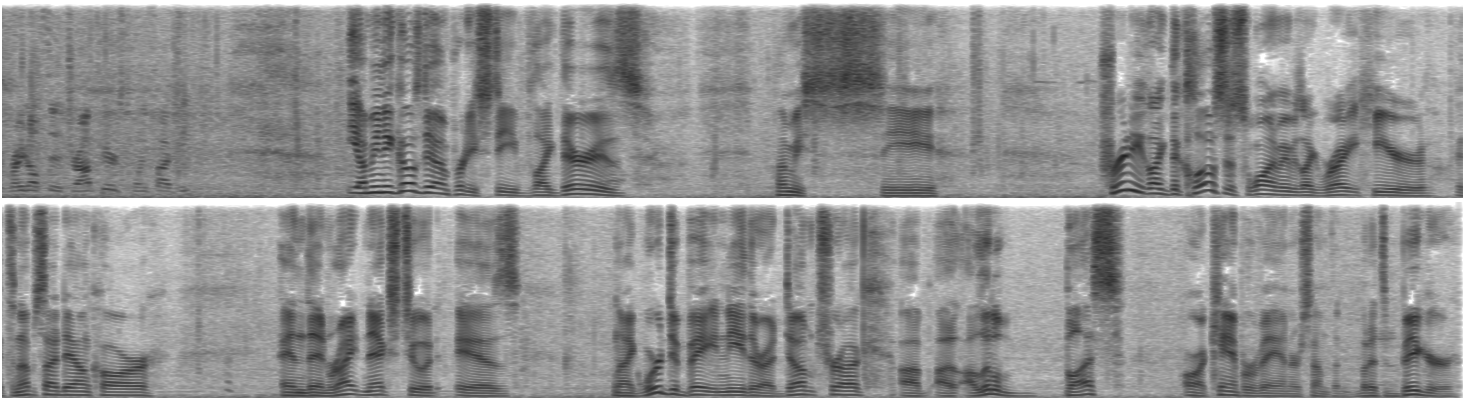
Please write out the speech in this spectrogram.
So right off the drop here is 25 feet. Yeah, I mean it goes down pretty steep. Like there is, let me see, pretty like the closest one maybe is like right here. It's an upside down car, and then right next to it is like we're debating either a dump truck, a, a, a little bus, or a camper van or something. But it's bigger.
